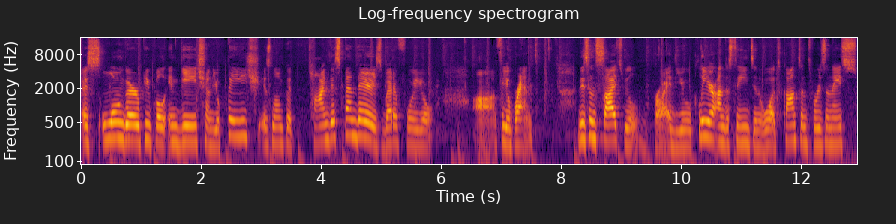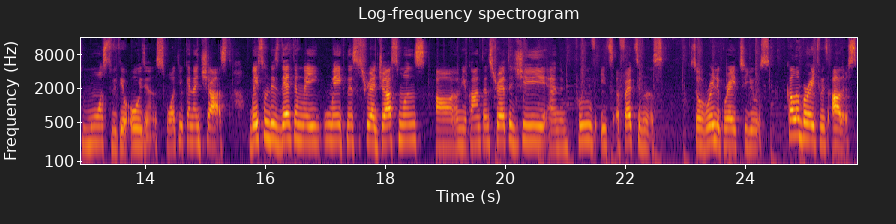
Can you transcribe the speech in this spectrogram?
As longer people engage on your page, as longer time they spend there, is better for your uh, for your brand. These insights will provide you clear understanding what content resonates most with your audience, what you can adjust. Based on this data, make necessary adjustments uh, on your content strategy and improve its effectiveness. So really great to use. Collaborate with others.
